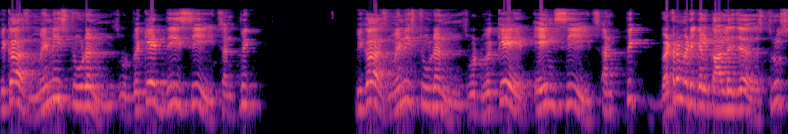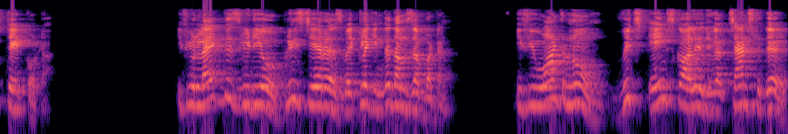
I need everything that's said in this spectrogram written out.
Because many students would vacate these seats and pick because many students would vacate AIIMS seats and pick better medical colleges through state quota. If you like this video, please share us by clicking the thumbs up button. If you want to know which AIIMS college you have chance to get,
